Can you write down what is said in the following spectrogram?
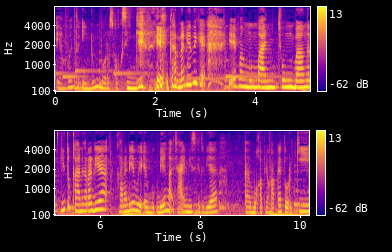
ya ampun tuh hidung boros oksigen. Karena dia tuh kayak ya emang mancung banget gitu kan. Karena dia karena dia eh, dia nggak Chinese gitu. Dia uh, bokap nyokapnya Turki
